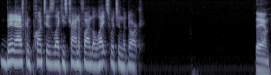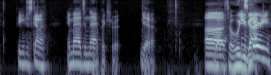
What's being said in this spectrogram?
Ben Askren punches like he's trying to find the light switch in the dark. Damn. If you can just kind of imagine I that. can picture it. Yeah. Yeah. Uh, But, so who you got? Very,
